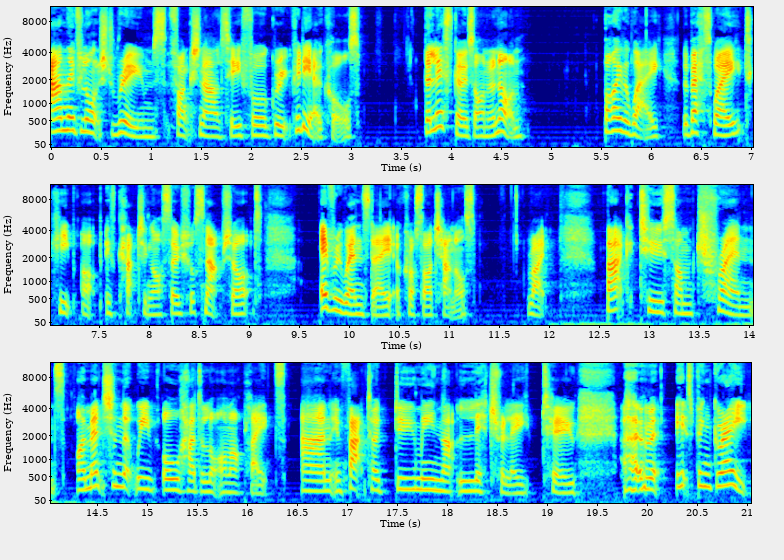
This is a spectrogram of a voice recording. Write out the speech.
and they've launched Rooms functionality for group video calls. The list goes on and on. By the way, the best way to keep up is catching our social snapshot every Wednesday across our channels. Right, back to some trends. I mentioned that we've all had a lot on our plates, and in fact, I do mean that literally too. Um, it's been great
